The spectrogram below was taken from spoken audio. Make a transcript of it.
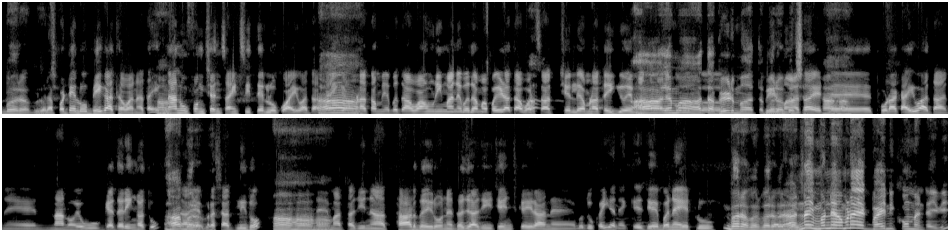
બરાબર. પેલા પટેલો ભેગા થવાના હતા એક નાનું ફંક્શન સાઈઠ સિત્તેર લોકો આવ્યા હતા. હમણાં તમે બધા વાવણીમાં ને બધામાં પડ્યા હતા વરસાદ છેલ્લે હમણાં થઈ ગયો એમાં હતા ભીડમાં હતા ભીડમાં હતા. એટલે થોડાક આવ્યા હતા અને નાનો એવું ગેધરિંગ હતું હા, પ્રસાદ લીધો. હા હા અને હા. માતાજીના થાળ ધૈરો ને ધજાજી ચેન્જ કર્યા ને બધું કહીએ ને કે જે બને એટલું બરાબર બરાબર. હા નહીં મને હમણાં એક ભાઈની કોમેન્ટ આવી.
